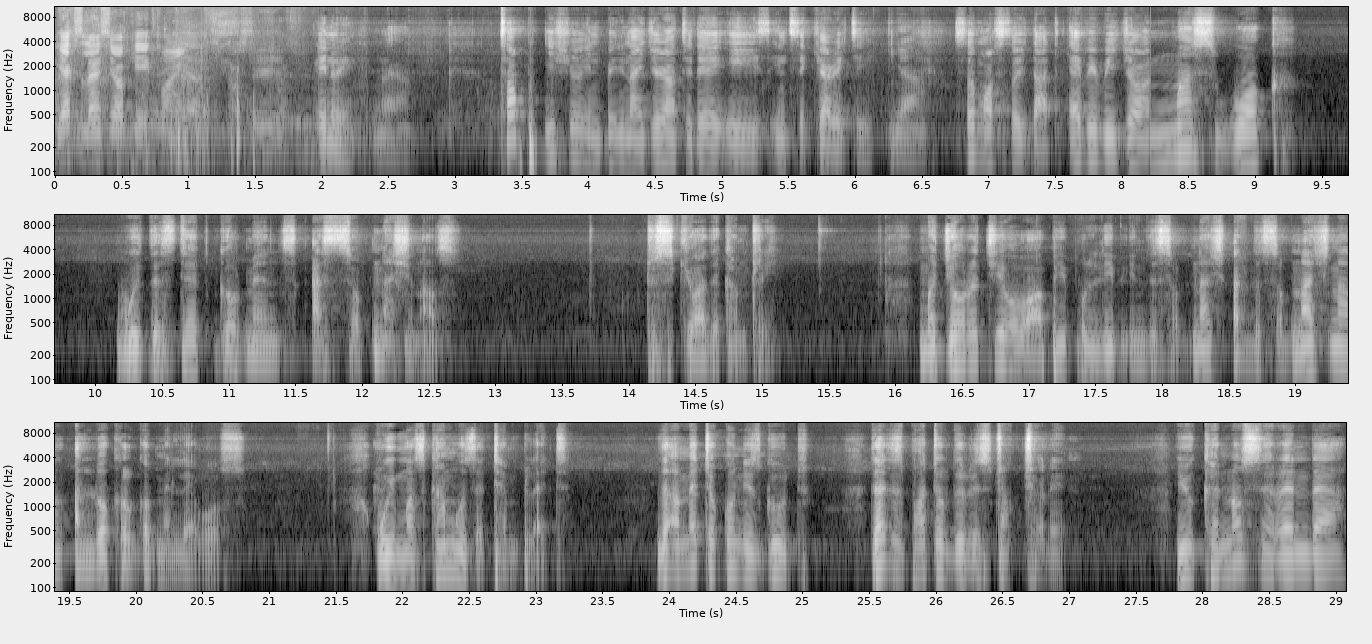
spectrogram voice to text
Your Excellency, okay, fine. Anyway, yeah. top issue in, in Nigeria today is insecurity. Yeah. So much so that every region must work with the state governments as subnationals to secure the country. Majority of our people live in the subnation, at the subnational and local government levels. We must come with a template. The Amotekun is good. That is part of the restructuring. You cannot surrender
